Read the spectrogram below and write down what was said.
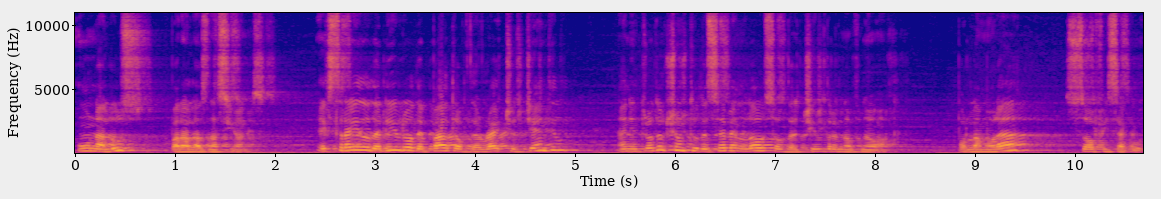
una luz para las naciones. Extraído del libro The Path of the Righteous Gentle, An Introduction to the Seven Laws of the Children of Noah, por la morá Sophie Sagui.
